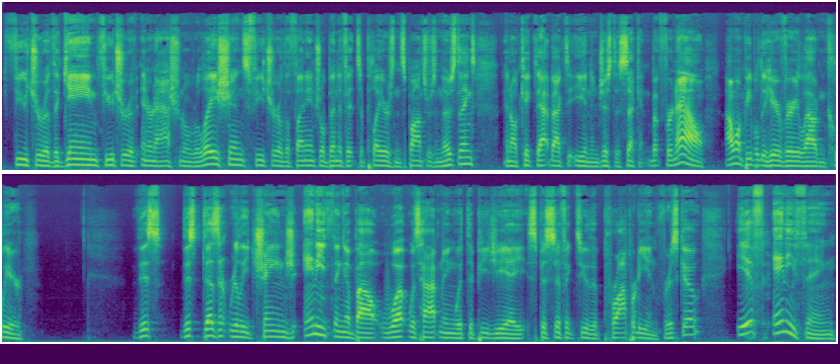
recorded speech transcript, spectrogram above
future of the game, future of international relations, future of the financial benefit to players and sponsors and those things. And I'll kick that back to Ian in just a second. But for now, I want people to hear very loud and clear this this doesn't really change anything about what was happening with the PGA specific to the property in Frisco. If anything,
